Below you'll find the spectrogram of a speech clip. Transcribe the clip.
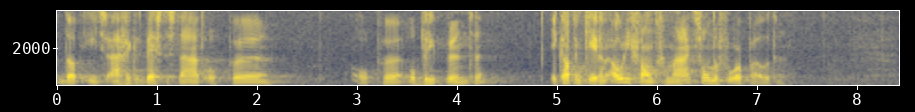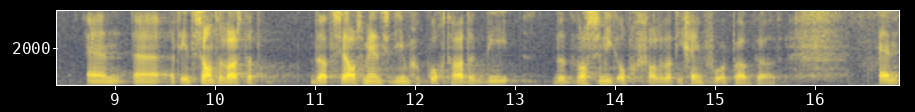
dat iets eigenlijk het beste staat op, uh, op, uh, op drie punten. Ik had een keer een olifant gemaakt zonder voorpoten. En uh, het interessante was dat, dat zelfs mensen die hem gekocht hadden, die, dat was ze niet opgevallen dat hij geen voorpoten had. En uh,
